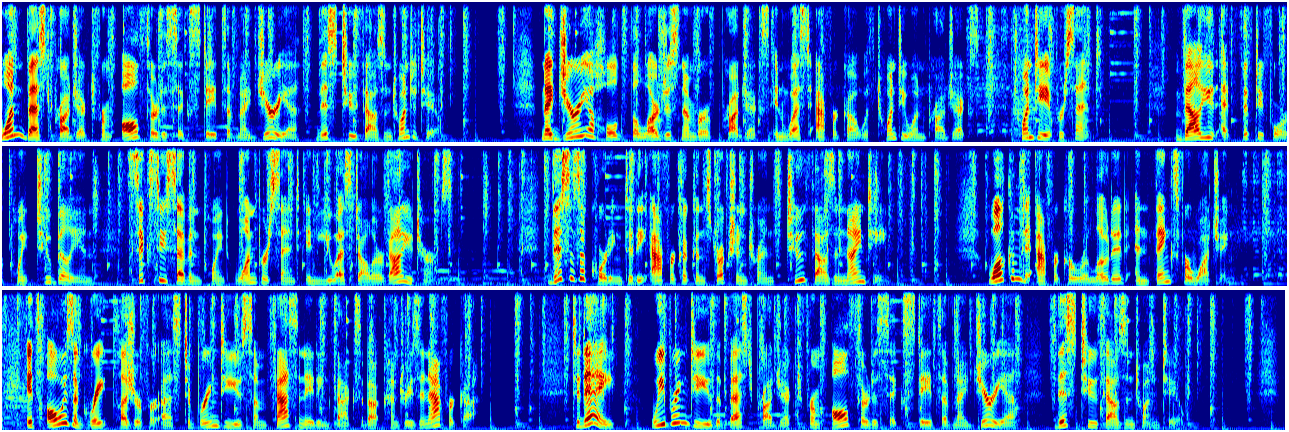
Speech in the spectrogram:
One best project from all 36 states of Nigeria this 2022. Nigeria holds the largest number of projects in West Africa with 21 projects, 28%, valued at 54.2 billion, 67.1% in US dollar value terms. This is according to the Africa Construction Trends 2019. Welcome to Africa Reloaded and thanks for watching. It's always a great pleasure for us to bring to you some fascinating facts about countries in Africa. Today, we bring to you the best project from all 36 states of Nigeria this 2022.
